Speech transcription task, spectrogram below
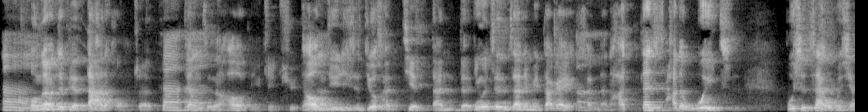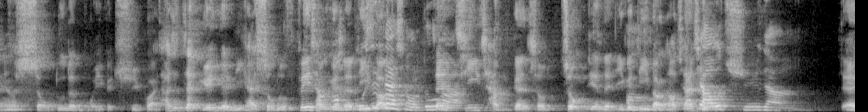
嗯红砖就比较大的红砖嗯房这样子，然后你进去，然后我们进去其实就很简单的，因为真的在那边大概也很难，它但是它的位置。不是在我们想象的首都的某一个区块，它是在远远离开首都非常远的地方，哦在首都在啊，机场跟首都中间的一个地方，哦然后单郊区的。呃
